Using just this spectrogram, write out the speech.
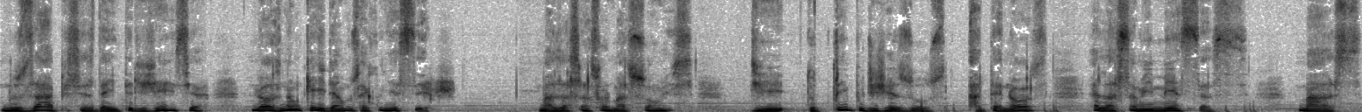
nos ápices da inteligência, nós não queiramos reconhecer. Mas as transformações de, do tempo de Jesus até nós, elas são imensas. Mas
